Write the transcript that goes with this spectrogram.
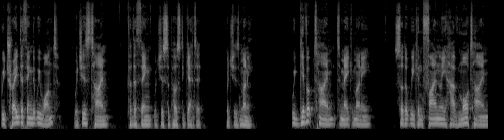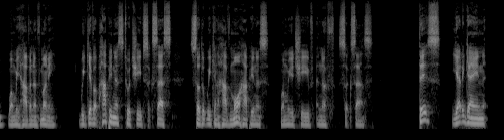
we trade the thing that we want, which is time, for the thing which is supposed to get it, which is money. We give up time to make money so that we can finally have more time when we have enough money. We give up happiness to achieve success so that we can have more happiness when we achieve enough success. This, yet again,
